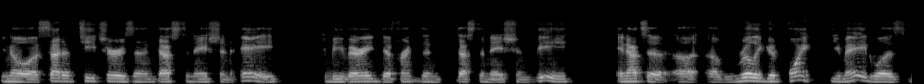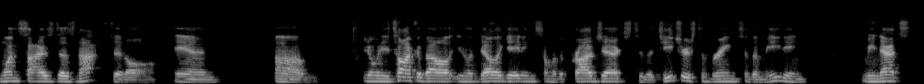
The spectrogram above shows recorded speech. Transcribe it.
you know, a set of teachers in destination A can be very different than destination B. And that's a, a, a really good point you made was one size does not fit all. And, um, you know, when you talk about, you know, delegating some of the projects to the teachers to bring to the meeting, I mean, that's,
